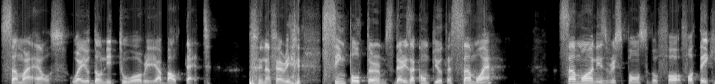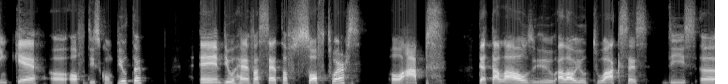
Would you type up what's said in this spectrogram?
somewhere else where you don't need to worry about that. In a very simple terms there is a computer somewhere. Someone is responsible for for taking care of, of this computer. And you have a set of softwares or apps that allows you allow you to access this uh,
